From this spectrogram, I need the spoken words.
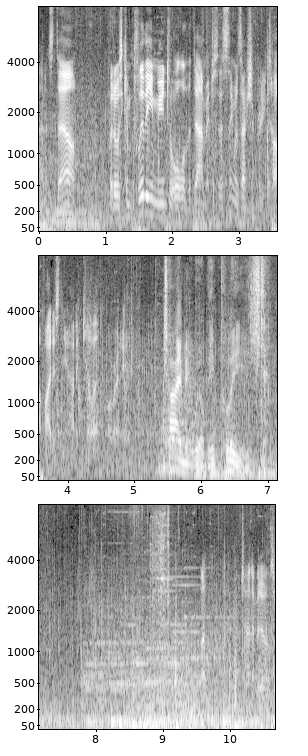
And it's down. But it was completely immune to all of the damage. So this thing was actually pretty tough. I just knew how to kill it already. Taimi will be pleased. What? Turn a bit of.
